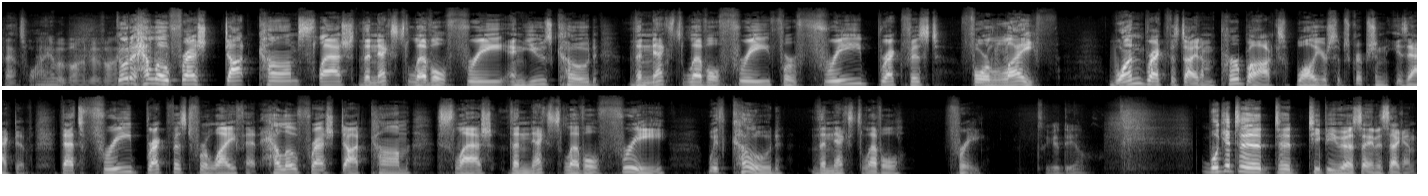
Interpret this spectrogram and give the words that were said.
That's why. I am a bon vivant. Go to. HelloFresh.com slash the next level free and use code the next level free for free breakfast for life. One breakfast item per box while your subscription is active. That's free breakfast for life at HelloFresh.com slash the next level free with code the next level free. It's a good deal. We'll get to, to TPUSA in a second.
